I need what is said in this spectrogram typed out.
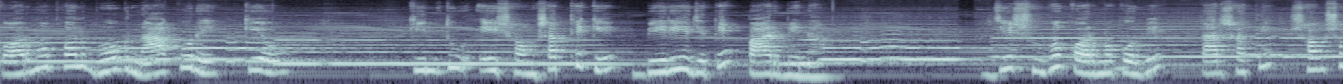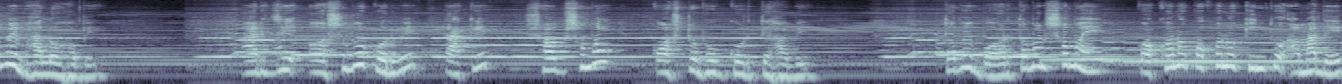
কর্মফল ভোগ না করে কেউ কিন্তু এই সংসার থেকে বেরিয়ে যেতে পারবে না। যে শুভ কর্ম করবে, তার সাথে সবসময় ভালো হবে। আর যে অশুভ করবে, তাকে সবসময় কষ্ট ভোগ করতে হবে। তবে বর্তমান সময়ে কখনো কখনো কিন্তু আমাদের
